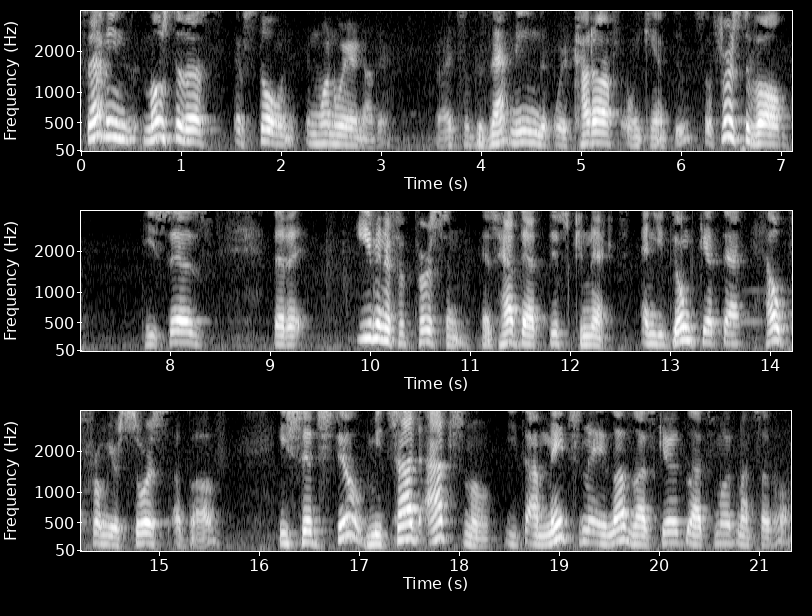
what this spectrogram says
So that means most of us have stolen in one way or another. Right? So does that mean that we're cut off and we can't do? So first of all, he says that a, even if a person has had that disconnect and you don't get that help from your source above, he said still, mitzad atzmo, itametz me'elav laskeret.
